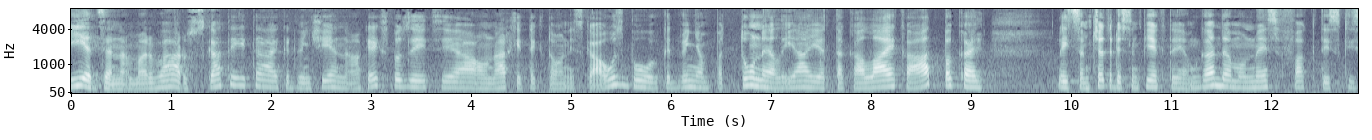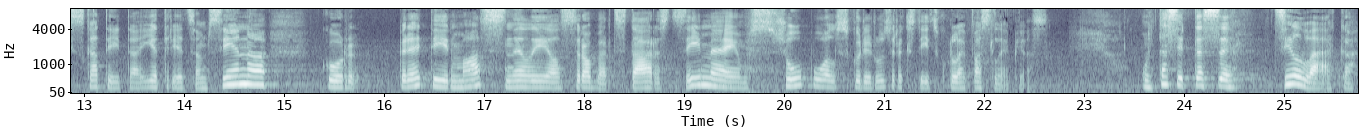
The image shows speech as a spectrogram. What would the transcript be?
iedzenam ar vāru skatītāju, kad viņš ienāk ekspozīcijā un arhitektoniskā uzbūve, kad viņam pat tuneli jāiet tā kā laikā atpakaļ līdz 45. gadam, un mēs faktiski skatītāji ietriecam sienā, kur pretī ir mazs, neliels Roberts Stāras zīmējums, šūpolis, kur ir uzrakstīts, kur lai paslēpjas. Un tas ir tas eh, cilvēka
